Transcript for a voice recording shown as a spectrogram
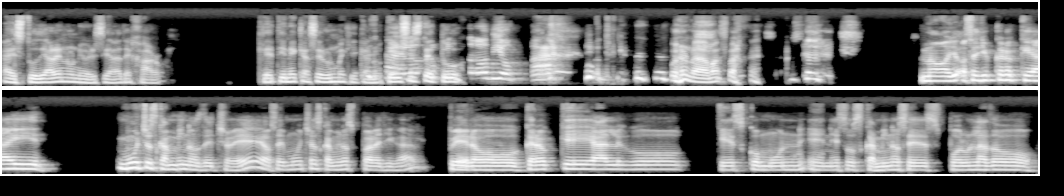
a estudiar en la Universidad de Harvard? ¿Qué tiene que hacer un mexicano? ¿Qué hiciste tú? Odio. Ah. bueno, nada más para... No, yo, o sea, yo creo que hay muchos caminos, de hecho, ¿eh? O sea, hay muchos caminos para llegar, pero creo que algo que es común en esos caminos es, por un lado,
